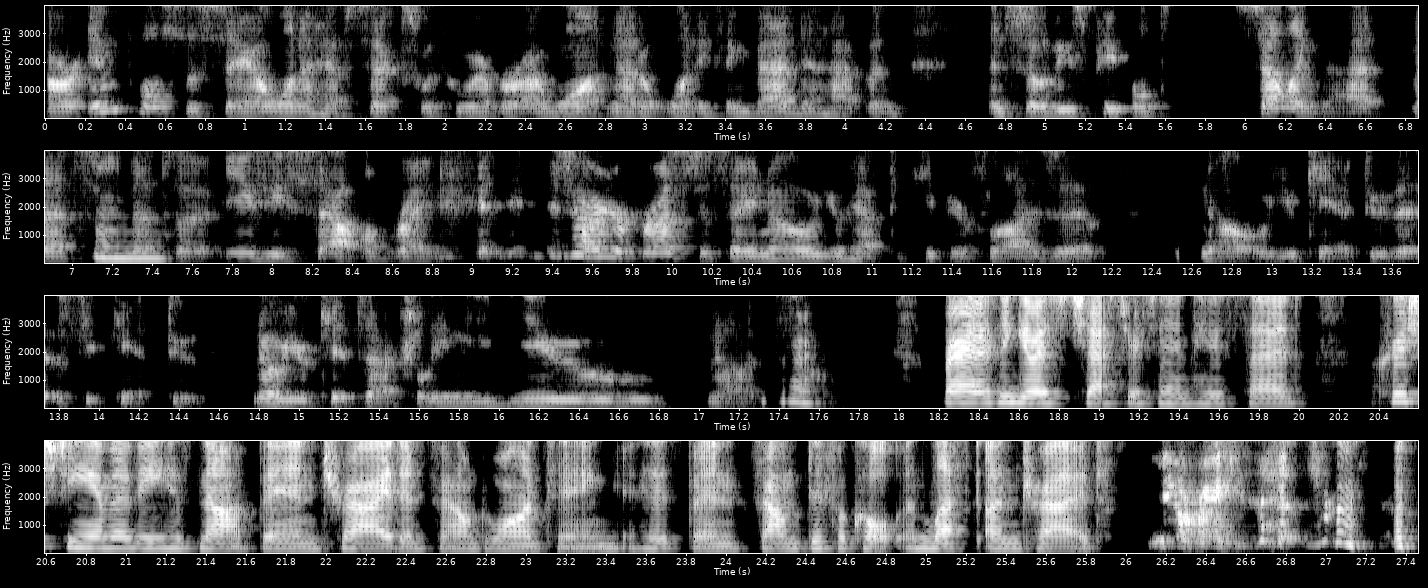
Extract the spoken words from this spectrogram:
our impulses say I want to have sex with whoever I want, and I don't want anything bad to happen, and so these people selling that that's mm-hmm. that's an easy sell right it's harder for us to say no you have to keep your flies in no you can't do this you can't do no, your kids actually need you, not so. Right. I think it was Chesterton who said Christianity has not been tried and found wanting. It has been found difficult and left untried. Yeah, right. That's right.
